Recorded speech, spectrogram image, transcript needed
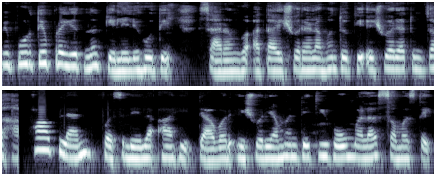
मी पुरते प्रयत्न केलेले होते. सारंग आता ऐश्वर्याला म्हणतो की ऐश्वर्या तुमचा हा हा प्लॅन फसलेला आहे. त्यावर ऐश्वर्या म्हणते की हो मला समजते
